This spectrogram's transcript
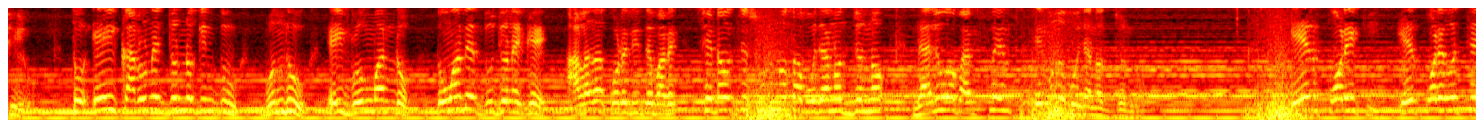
ছিল। তো এই কারণের জন্য কিন্তু বন্ধু এই ব্রহ্মাণ্ড তোমাদের দুজনেকে আলাদা করে দিতে পারে। সেটা হচ্ছে শূন্যতা বোঝানোর জন্য ভ্যালু অফ অ্যাবসেন্স এগুলো বোঝানোর জন্য। এরপরে কি? এরপরে হচ্ছে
